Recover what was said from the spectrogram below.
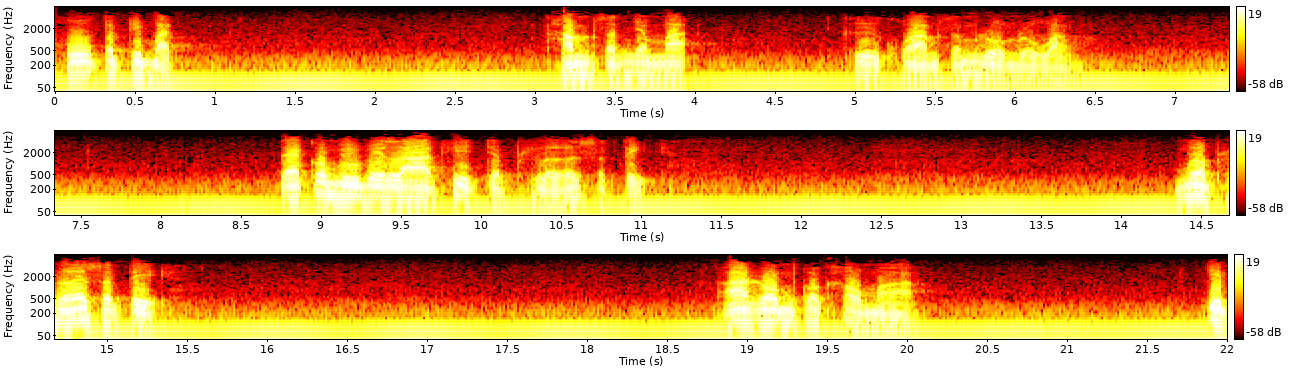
ผู้ปฏิบัติ ทำสัญญมะคือความสำรวมระวัง แต่ก็มีเวลาที่จะเผลอสติ เมื่อเผลอสติ อารมณ์ก็เข้ามา จิต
